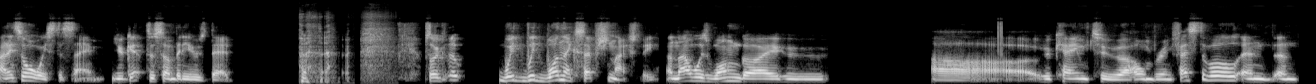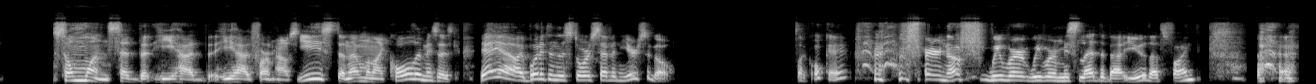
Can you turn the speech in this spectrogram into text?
and it's always the same. You get to somebody who's dead. so uh, with with one exception actually, and that was one guy who uh, who came to a homebrewing festival and and someone said that he had he had farmhouse yeast and then when i call him he says yeah yeah i bought it in the store seven years ago it's like okay fair enough. We were we were misled about you. That's fine.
